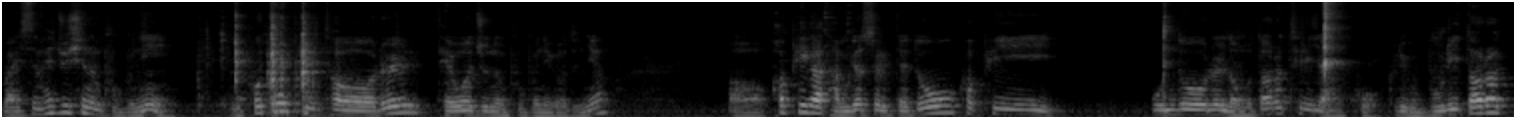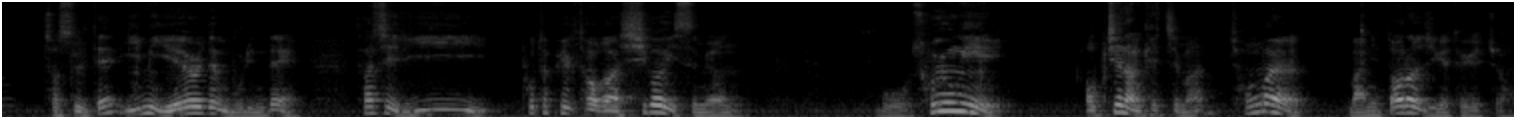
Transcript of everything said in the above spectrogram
말씀해 주시는 부분이 이 포토 필터를 데워주는 부분이거든요. 어, 커피가 담겼을 때도 커피 온도를 너무 떨어뜨리지 않고 그리고 물이 떨어 졌을 때 이미 예열된 물인데 사실 이 포토 필터가 식어 있으면 뭐 소용이 없진 않겠지만 정말 많이 떨어지게 되겠죠.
